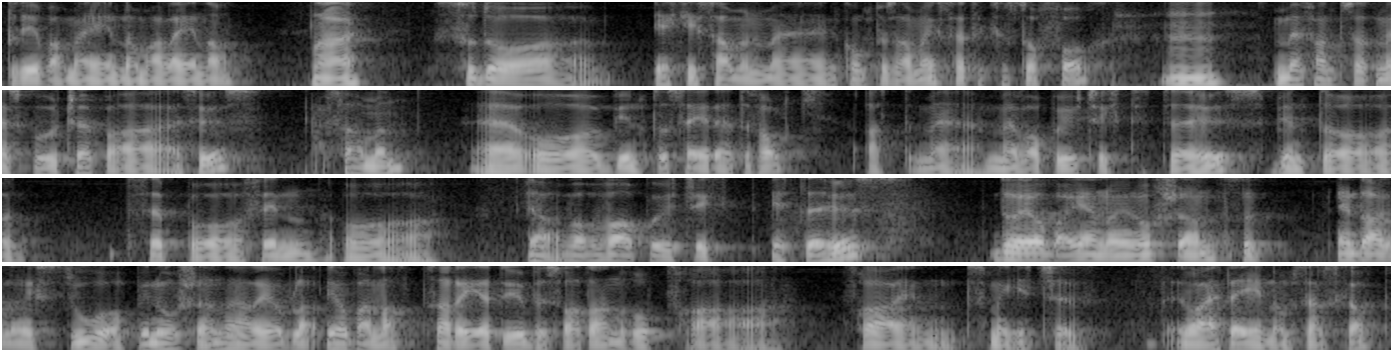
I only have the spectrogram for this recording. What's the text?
drive meg innom alene. Nei. Så da gikk jeg sammen med en kompis av meg som heter Kristoffer. Mm. Vi fant ut at vi skulle kjøpe et hus sammen, og begynte å si det til folk. At vi, vi var på utkikk etter hus. Begynte å se på Finn og ja, var, på utkikk etter hus. Da jobba jeg ennå i Nordsjøen, så en dag når jeg sto opp i Nordsjøen, jeg jobba natt, så hadde jeg et ubesvart anrop fra, fra en som jeg ikke Det var et eiendomsselskap.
